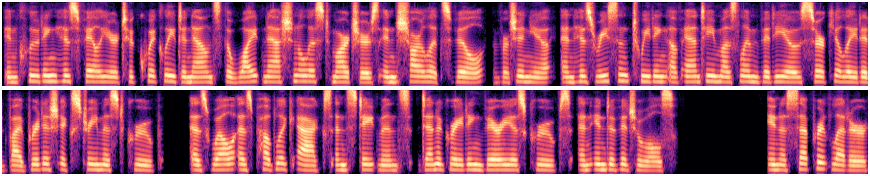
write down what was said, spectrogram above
including his failure to quickly denounce the white nationalist marchers in Charlottesville, Virginia, and his recent tweeting of anti-Muslim videos circulated by British extremist group, as well as public acts and statements denigrating various groups and individuals. In a separate letter,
